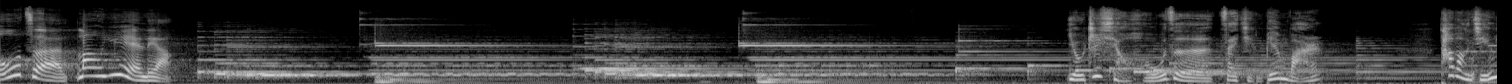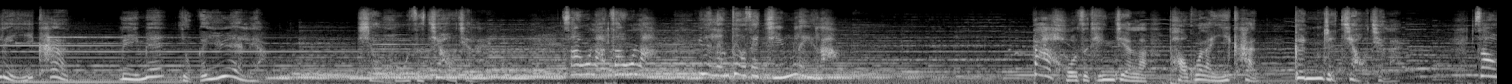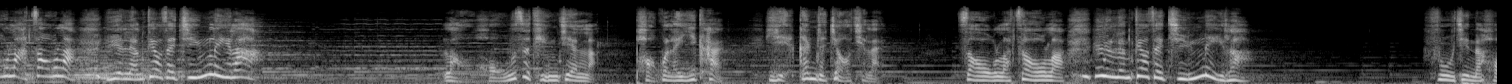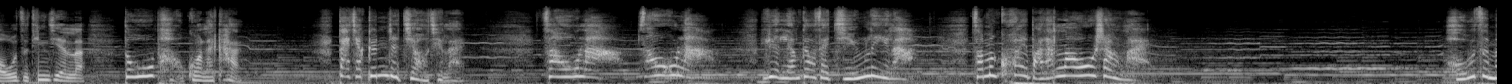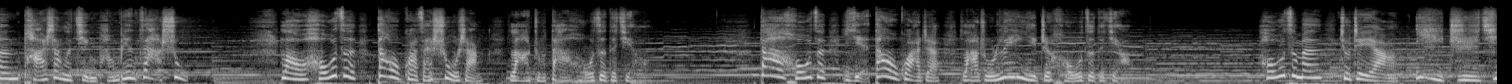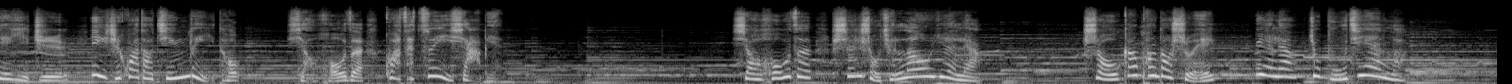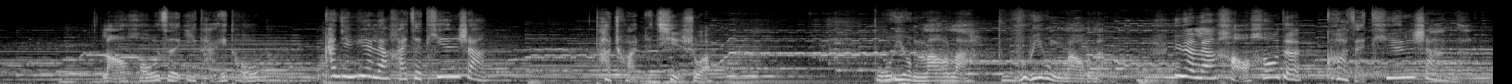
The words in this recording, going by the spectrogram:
猴子捞月亮。有只小猴子在井边玩儿，它往井里一看，里面有个月亮。小猴子叫起来：“糟了糟了，月亮掉在井里了！”大猴子听见了，跑过来一看，跟着叫起来。糟啦糟啦，月亮掉在井里啦！老猴子听见了，跑过来一看，也跟着叫起来：“糟了糟了，月亮掉在井里了！”附近的猴子听见了，都跑过来看，大家跟着叫起来：“糟啦糟啦，月亮掉在井里啦！咱们快把它捞上来！”猴子们爬上了井旁边大树，老猴子倒挂在树上，拉住大猴子的脚；大猴子也倒挂着，拉住另一只猴子的脚。猴子们就这样一只接一只，一直挂到井里头，小猴子挂在最下边。小猴子伸手去捞月亮，手刚碰到水，月亮就不见了。老猴子一抬头，看见月亮还在天上，他喘着气说：“不用捞了，不用捞了，月亮好好的挂在天上了。”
